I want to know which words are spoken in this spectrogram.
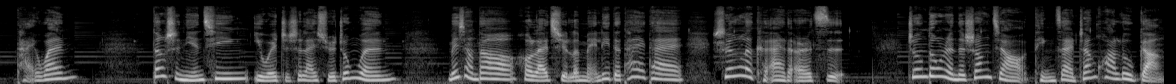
——台湾。当时年轻，以为只是来学中文，没想到后来娶了美丽的太太，生了可爱的儿子。中东人的双脚停在彰化鹿港，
